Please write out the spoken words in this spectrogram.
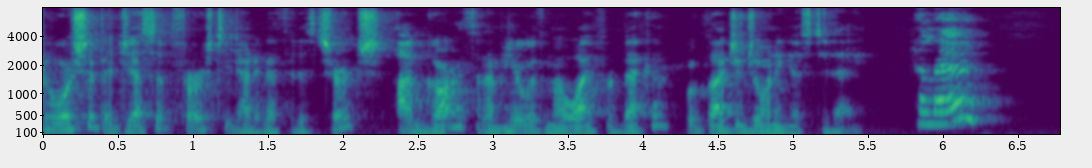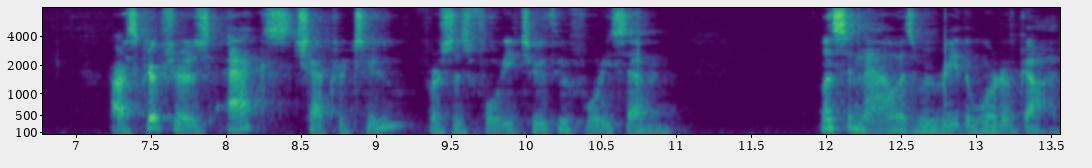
to worship at Jesup First United Methodist Church. I'm Garth and I'm here with my wife Rebecca. We're glad you're joining us today. Hello. Our scripture is Acts chapter 2, verses 42 through 47. Listen now as we read the Word of God.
